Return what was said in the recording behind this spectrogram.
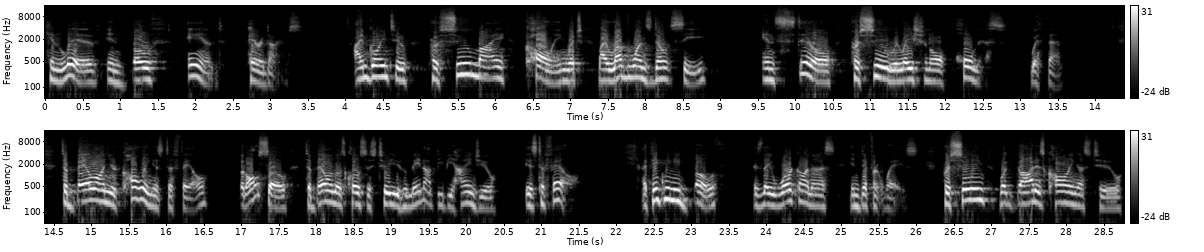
can live in both and paradigms. I'm going to pursue my calling, which my loved ones don't see, and still pursue relational wholeness with them. To bail on your calling is to fail, but also to bail on those closest to you who may not be behind you is to fail. I think we need both as they work on us in different ways. Pursuing what God is calling us to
